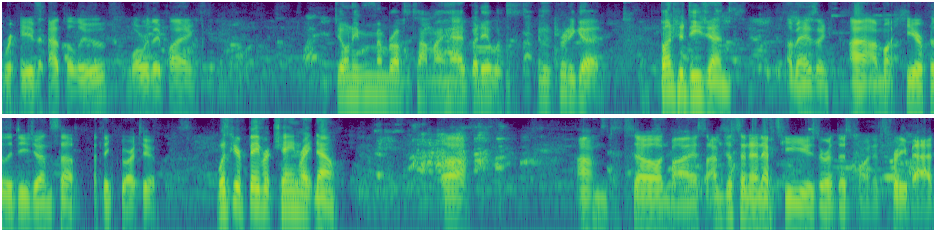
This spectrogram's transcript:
Rave at the Louvre. What were they playing? Don't even remember off the top of my head, but it was it was pretty good. Bunch of DJs. Amazing. I, I'm here for the Degen stuff. I think you are too. What's your favorite chain right now? Uh, I'm so unbiased. I'm just an NFT user at this point. It's pretty bad.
